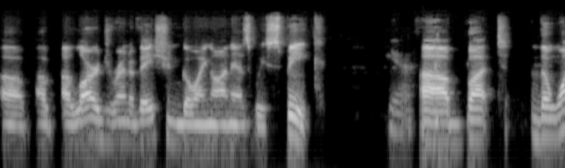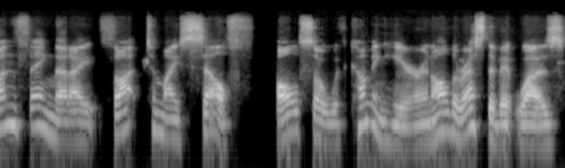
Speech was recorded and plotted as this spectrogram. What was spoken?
a, a, a large renovation going on as we speak. Yeah. Uh, but the one thing that I thought to myself also with coming here and all the rest of it was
